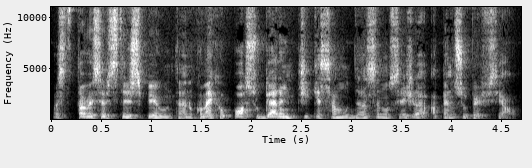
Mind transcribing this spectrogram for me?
Mas talvez você esteja se perguntando, como é que eu posso garantir que essa mudança não seja apenas superficial?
